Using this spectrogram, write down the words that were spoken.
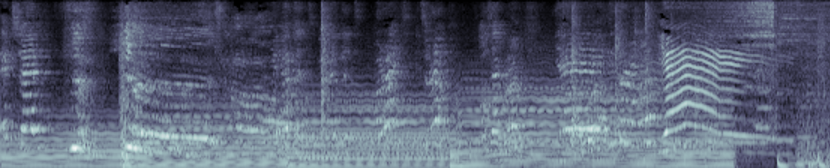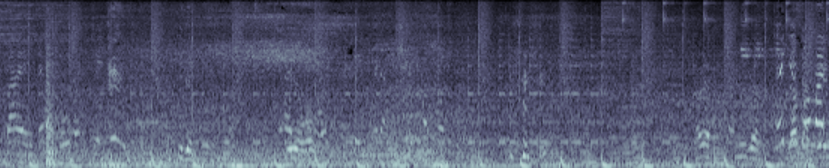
action. Yes! Yes! Thank you so much,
